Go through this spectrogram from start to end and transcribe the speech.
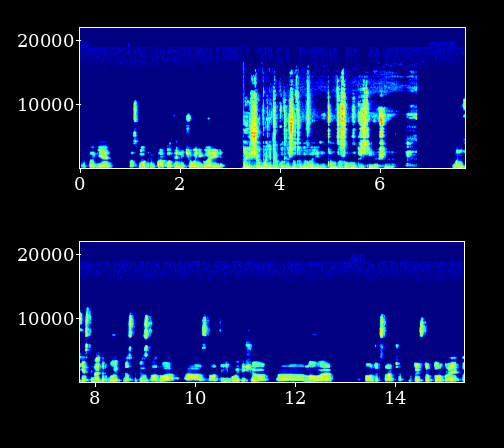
В итоге посмотрим. Про Kotlin ничего не говорили. Ну, еще бы они про Kotlin что-то говорили. Там это слово запретили вообще. Манифест Editor будет доступен с 2.2, а с 2.3 будет еще э, новая Project Structure. Ну, то есть структура проекта.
